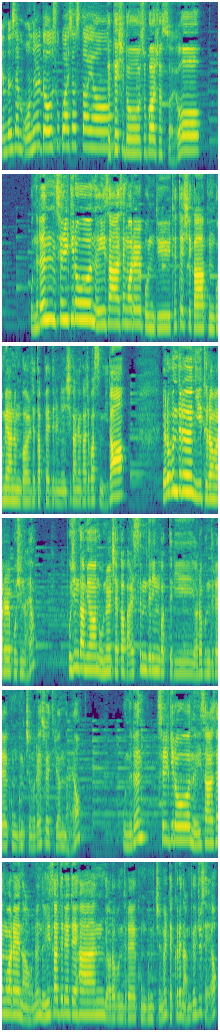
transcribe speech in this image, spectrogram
연돈쌤 오늘도 수고하셨어요. 태태 씨도 수고하셨어요. 오늘은 슬기로운 의사 생활을 본 뒤 태태 씨가 궁금해하는 걸 대답해드리는 시간을 가져봤습니다. 여러분들은 이 드라마를 보시나요? 보신다면 오늘 제가 말씀드린 것들이 여러분들의 궁금증을 해소해드렸나요? 오늘은 슬기로운 의사 생활에 나오는 의사들에 대한 여러분들의 궁금증을 댓글에 남겨주세요.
